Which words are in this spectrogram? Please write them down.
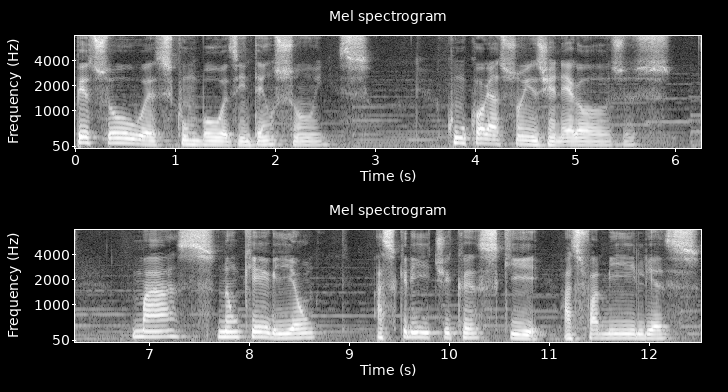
pessoas com boas intenções, com corações generosos, mas não queriam as críticas que as famílias,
